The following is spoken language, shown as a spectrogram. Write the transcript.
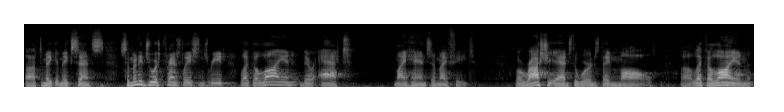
uh, to make it make sense. So many Jewish translations read, like a lion, they're at my hands and my feet. Or Rashi adds the words, they maul. Uh, like a lion,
